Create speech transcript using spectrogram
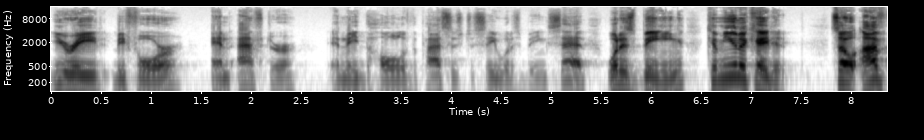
you read before and after and read the whole of the passage to see what is being said, what is being communicated. So I've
